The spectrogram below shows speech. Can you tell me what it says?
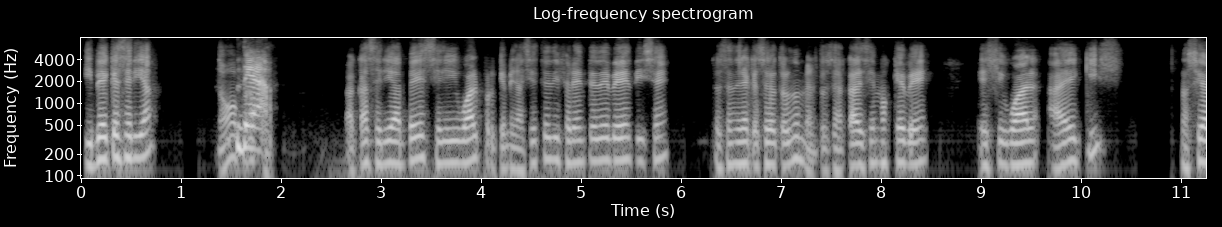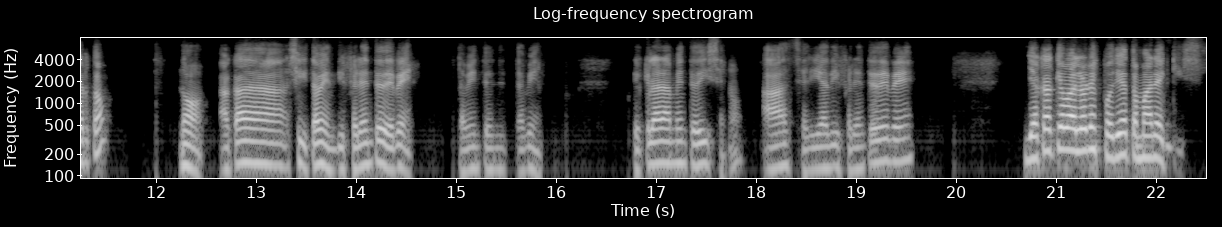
¿Y B qué sería? No, de A. Acá sería B, sería igual, porque mira, si este es diferente de B, dice, entonces tendría que ser otro número. Entonces acá decimos que B es igual a X, ¿no es cierto? No, acá sí, está bien, diferente de B. Está bien, está bien. Que claramente dice, ¿no? A sería diferente de B. ¿Y acá qué valores podría tomar X?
